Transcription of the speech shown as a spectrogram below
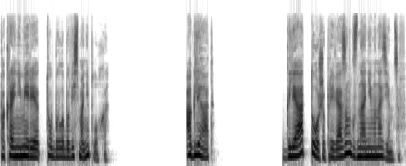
По крайней мере, то было бы весьма неплохо. Аглиат. Глиад тоже привязан к знаниям иноземцев.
